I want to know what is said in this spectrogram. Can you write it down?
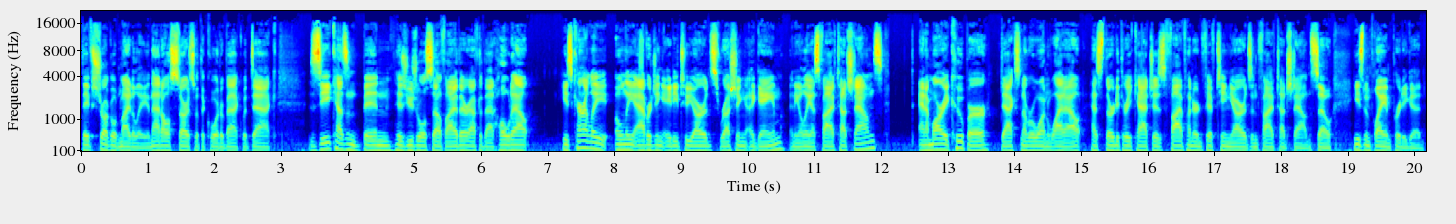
they've struggled mightily, and that all starts with the quarterback with Dak. Zeke hasn't been his usual self either after that holdout. He's currently only averaging 82 yards rushing a game, and he only has five touchdowns. And Amari Cooper, Dak's number one wideout, has 33 catches, 515 yards, and five touchdowns. So he's been playing pretty good.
